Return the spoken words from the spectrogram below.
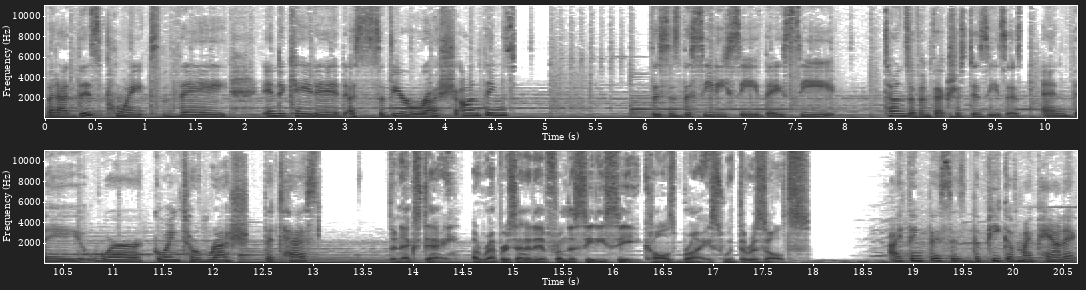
But at this point, they indicated a severe rush on things. This is the CDC. They see tons of infectious diseases, and they were going to rush the test. The next day, a representative from the CDC calls Bryce with the results. I think this is the peak of my panic.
